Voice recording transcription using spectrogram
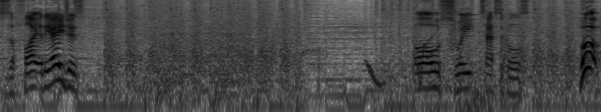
This is a fight of the ages. Oh, sweet testicles. Huh!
